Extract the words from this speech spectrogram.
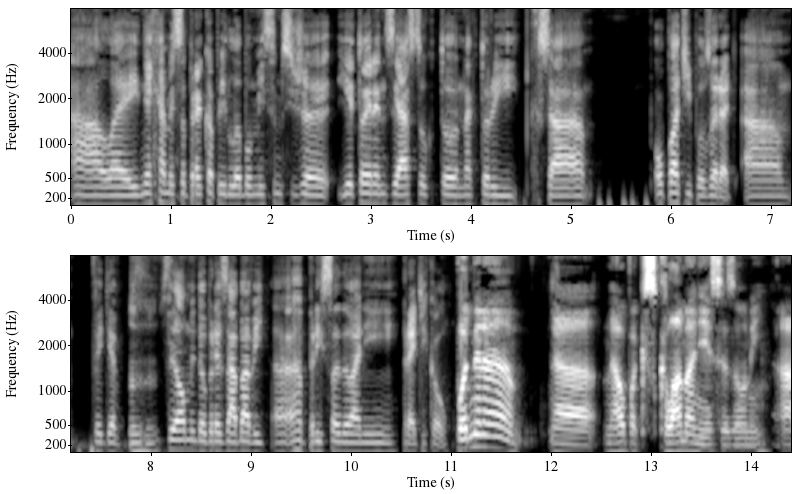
ale necháme sa prekvapiť, lebo myslím si, že je to jeden z jazdcov, na ktorý sa oplatí pozerať a vedia uh-huh. veľmi dobre zabaviť uh, pri sledovaní pretekov. Poďme na naopak sklamanie sezóny. A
